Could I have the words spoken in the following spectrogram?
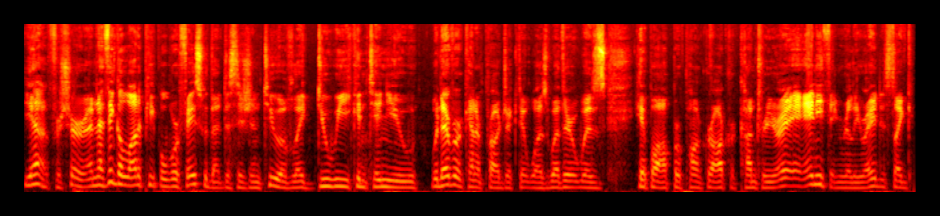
Yeah, for sure. And I think a lot of people were faced with that decision too of like, do we continue whatever kind of project it was, whether it was hip hop or punk rock or country or anything really, right? It's like,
